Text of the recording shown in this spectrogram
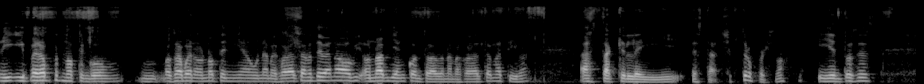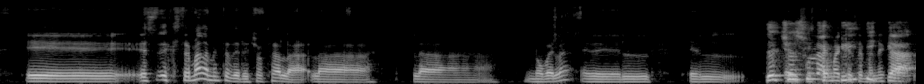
y, pero pues no tengo, mm, o sea, bueno, no tenía una mejor alternativa, no, o no había encontrado una mejor alternativa hasta que leí Starship Troopers, ¿no? Y entonces eh, es extremadamente derechosa la, la, la novela. El, el, de hecho, es una crítica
